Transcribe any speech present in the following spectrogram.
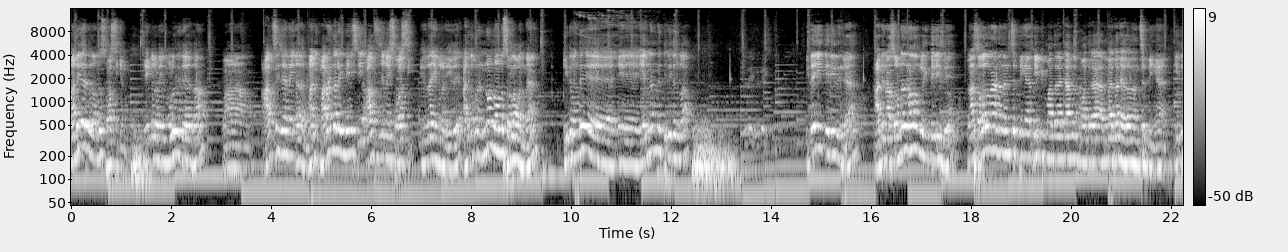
மனிதர்களை வந்து சுவாசிக்கணும். எங்களுடைய முழு இதே தான் ஆக்சிஜனை மரங்களை நேசி ஆக்சிஜனை சுவாசி. இதுதான் எங்களுடைய இது. அதுக்கப்புறம் இன்னொன்று ஒன்று சொல்ல வந்தேன். இது வந்து என்னென்னு என்னன்னு தெரியுதுங்களா? விதை தெரியுதுங்க. அது நான் சொன்னதுனால உங்களுக்கு தெரியுது. நான் சொல்லலாம் என்ன நினைச்சிருப்பீங்க? பிபி மாத்திரை டேப்லெட் மாத்திரை அந்த மாதிரி தானே ஏதாவது நினைச்சிருப்பீங்க? இது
